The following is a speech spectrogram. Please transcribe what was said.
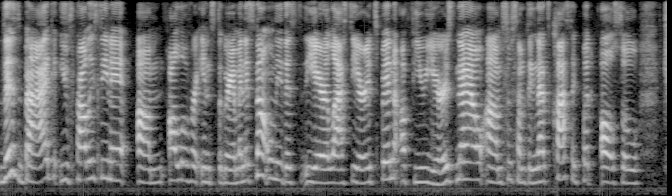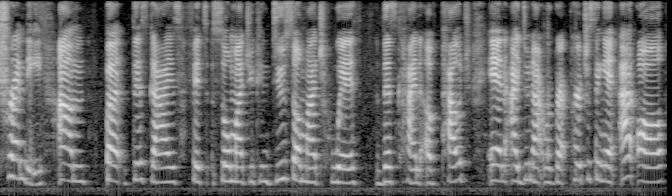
this bag you've probably seen it um, all over instagram. And it's not only this year last year it's been a few years now um, so something that's classic but also trendy. Um, but this guys fits so much. You can do so much with this kind of pouch and I do not regret purchasing it at all.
